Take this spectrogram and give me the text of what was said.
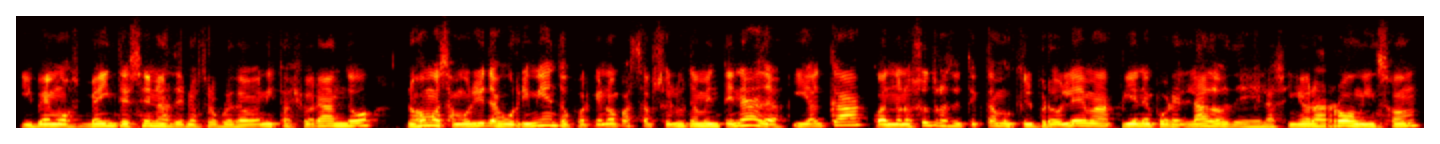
y vemos 20 escenas de nuestro protagonista llorando, nos vamos a morir de aburrimiento porque no pasa absolutamente nada. Y acá, cuando nosotros detectamos que el problema viene por el lado de la señora Robinson,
